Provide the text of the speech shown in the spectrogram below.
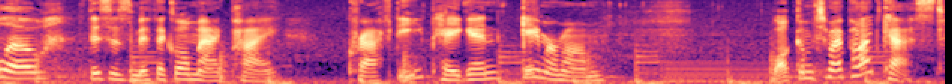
Hello, this is Mythical Magpie, crafty pagan gamer mom. Welcome to my podcast.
